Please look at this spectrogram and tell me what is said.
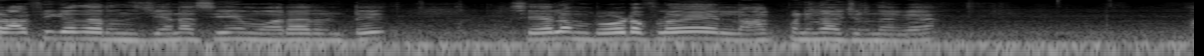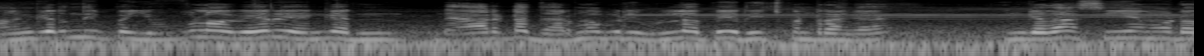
டிராஃபிக்காக தான் இருந்துச்சு. ஏன்னா சிஎம் வராருன்ட்டு சேலம் ரோடை ஃபுல்லாகவே லாக் பண்ணி தான் வச்சுருந்தாங்க. அங்கேருந்து இப்போ இவ்வளோ பேர் எங்கே டேரெக்டாக தருமபுரி உள்ளே போய் ரீச் பண்ணுறாங்க இங்கே தான் சிஎம்மோட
